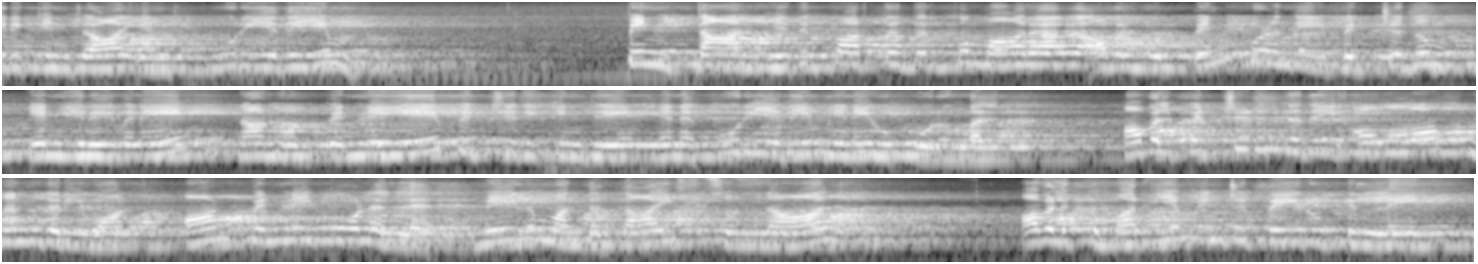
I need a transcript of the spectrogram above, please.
இருக்கின்றாய் என்று கூறியதையும் பின் தான் எதிர்பார்த்ததற்கு மாறாக அவள் ஒரு பெண் குழந்தையை பெற்றதும் என் இறைவனே நான் ஒரு பெண்ணையே பெற்றிருக்கின்றேன் என கூறியதையும் நினைவு கூறுங்கள். அவள் பெற்றெடுத்ததை அல்லாஹ் நன்கறிவான். ஆண் பெண்ணை போலல்ல. மேலும் அந்த தாய் சொன்னால் அவளுக்கு மரியம் என்று பெயரிட்டுள்ளேன்.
